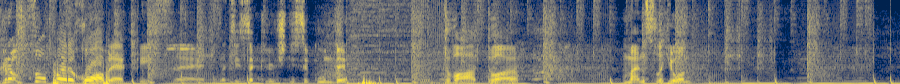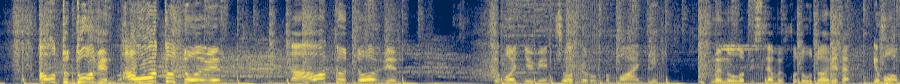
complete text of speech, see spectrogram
Кравцов перехоплює. Який сейв. На ці заключні секунди. 2-2. Менс Легіон. А от удо він! А от удо він! А от удо він! Сьогодні він джокер у команді. Минуло після виходу у Довіда і гол.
